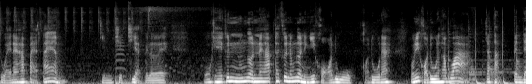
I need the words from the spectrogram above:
สวยๆนะครับ8แต้ม กินเฉียดๆไปเลย โอเคขึ้นน้ำเงินนะครับ ถ้าขึ้นน้ำเงินอย่างนี้ขอดูขอดูนะ ตรงนี้ขอดูนะครับว่าจะตัดเป็นแด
